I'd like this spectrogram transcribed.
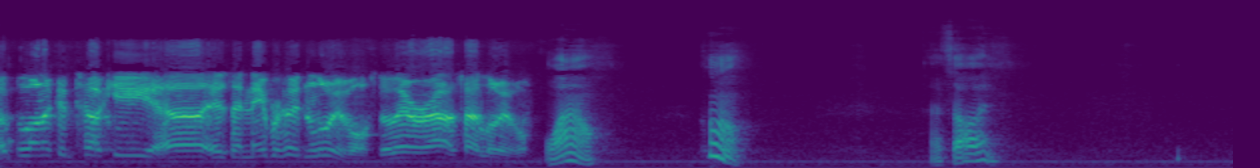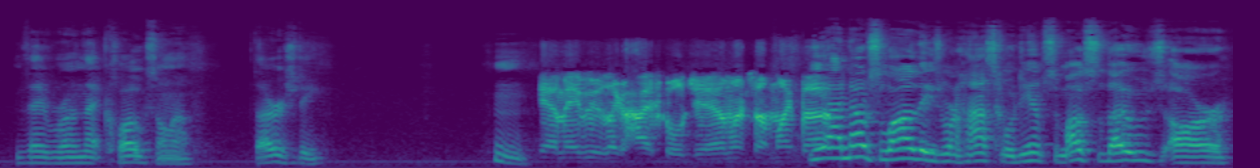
Oklahoma, Kentucky uh, is a neighborhood in Louisville, so they were outside Louisville. Wow. Huh. That's odd. They run that close on a Thursday. Hmm. Yeah, maybe it was like a high school gym or something like that. Yeah, I noticed a lot of these were in high school gyms, so most of those are,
